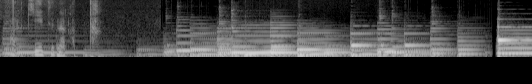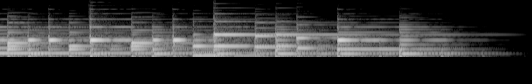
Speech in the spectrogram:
あ消えてなかった。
